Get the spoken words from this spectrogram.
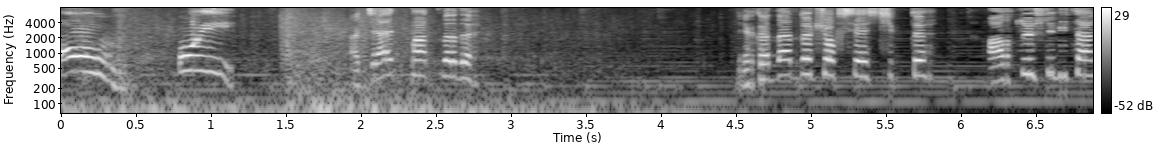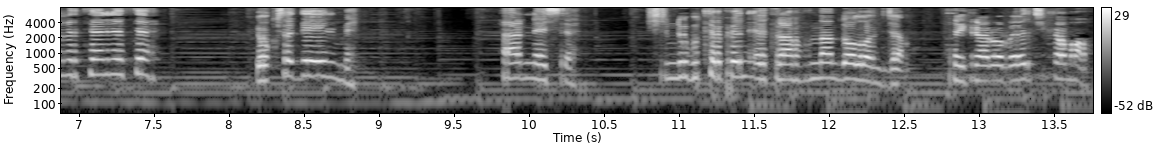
Oh, uy. Acayip patladı. Ne kadar da çok ses çıktı. Altı üstü bir tane TNT. Yoksa değil mi? Her neyse. Şimdi bu tepenin etrafından dolanacağım. Tekrar oraya çıkamam.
